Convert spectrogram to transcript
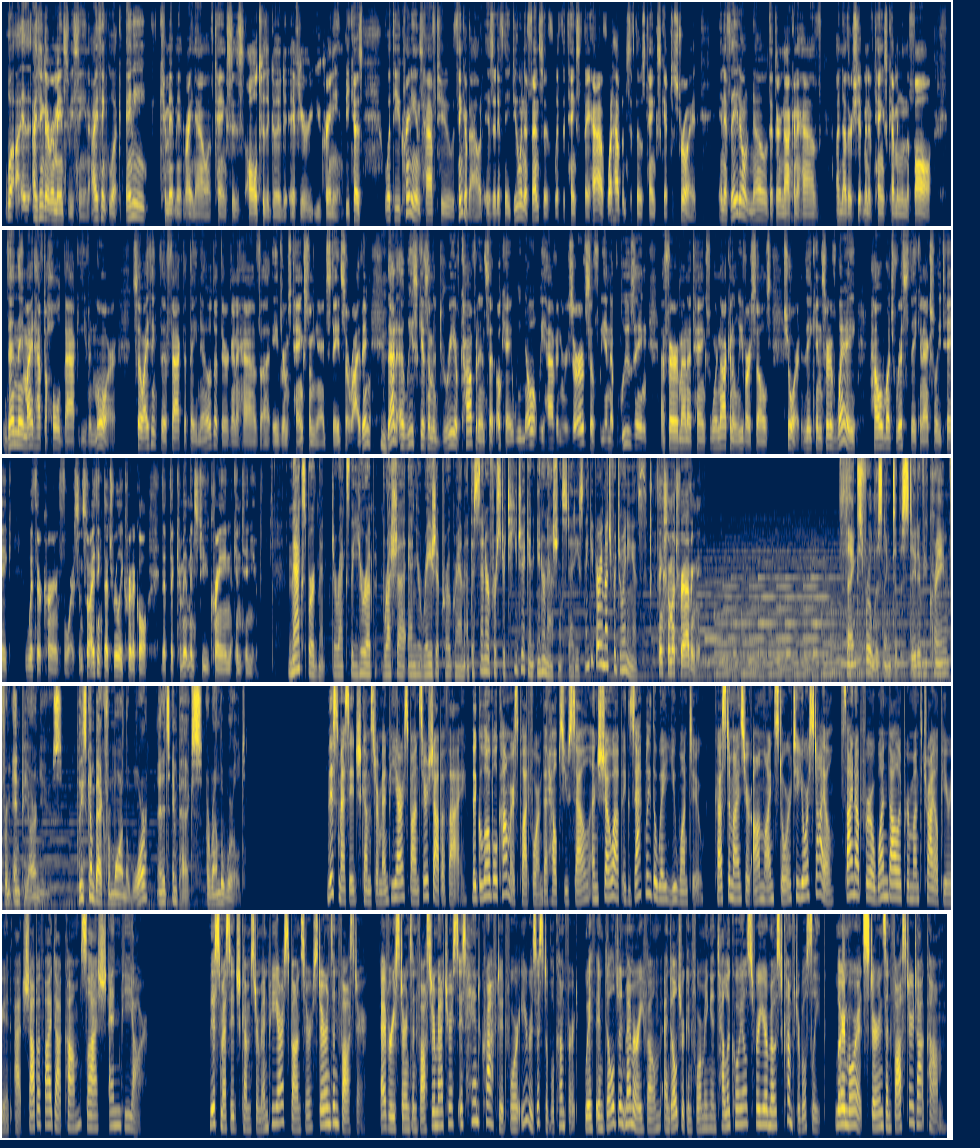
Well, I, I think that remains to be seen. I think, look, any commitment right now of tanks is all to the good if you're Ukrainian, because what the Ukrainians have to think about is that if they do an offensive with the tanks that they have, what happens if those tanks get destroyed? And if they don't know that they're not going to have another shipment of tanks coming in the fall, then they might have to hold back even more. So I think the fact that they know that they're going to have uh, Abrams tanks from the United States arriving, mm. that at least gives them a degree of confidence that, okay, we know what we have in reserve. So if we end up losing a fair amount of tanks, we're not going to leave ourselves short. They can sort of weigh how much risk they can actually take with their current force. And so I think that's really critical that the commitments to Ukraine continue. Max Bergmann directs the Europe, Russia, and Eurasia program at the Center for Strategic and International Studies. Thank you very much for joining us. Thanks so much for having me. Thanks for listening to the State of Ukraine from NPR News. Please come back for more on the war and its impacts around the world. This message comes from NPR sponsor Shopify, the global commerce platform that helps you sell and show up exactly the way you want to. Customize your online store to your style. Sign up for a $1 per month trial period at shopify.com/npr. This message comes from NPR sponsor Stearns & Foster. Every Stearns & Foster mattress is handcrafted for irresistible comfort with indulgent memory foam and ultra-conforming IntelliCoils for your most comfortable sleep. Learn more at stearnsandfoster.com.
